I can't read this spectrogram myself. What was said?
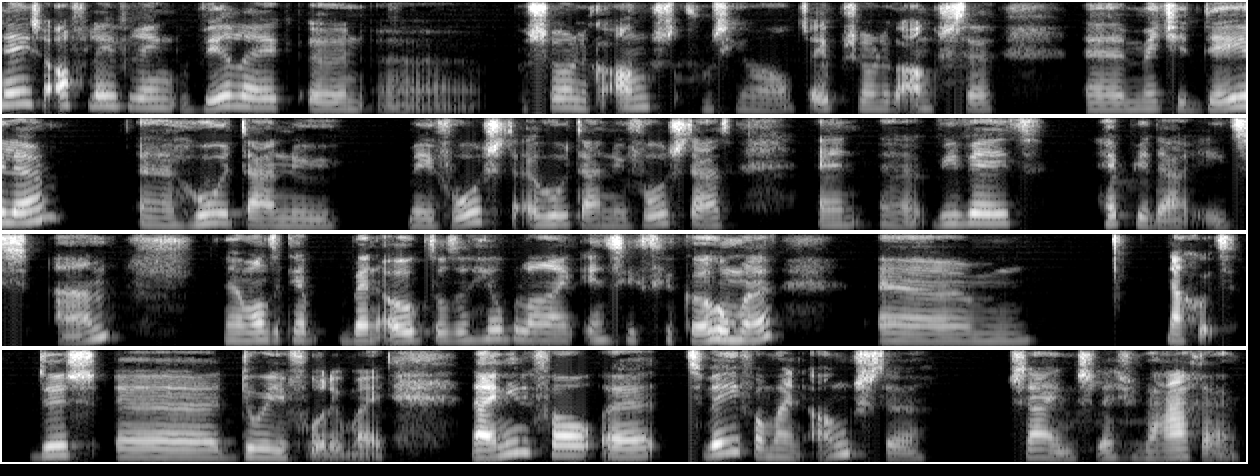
Deze aflevering wil ik een uh, persoonlijke angst, of misschien wel twee persoonlijke angsten, uh, met je delen. Uh, hoe, het daar nu mee voor hoe het daar nu voor staat. En wie weet, heb je daar iets aan? want ik heb, ben ook tot een heel belangrijk inzicht gekomen. Um, nou goed, dus door je voordeel mee. Nou, in ieder geval, twee van mijn angsten zijn, slash waren,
